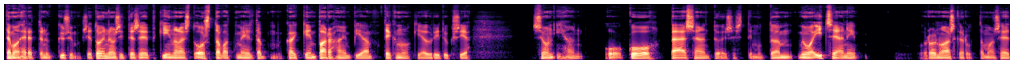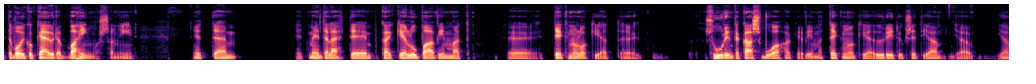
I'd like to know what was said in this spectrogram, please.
tämä on herättänyt kysymyksiä. Toinen on sitten se, että kiinalaiset ostavat meiltä kaikkein parhaimpia teknologiayrityksiä. Se on ihan ok pääsääntöisesti, mutta minua itseäni on askarruttamaan se, että voiko käydä vahingossa niin, että – että meiltä lähtee kaikkein lupaavimmat teknologiat, suurinta kasvua hakevimmat teknologiayritykset ja, ja, ja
